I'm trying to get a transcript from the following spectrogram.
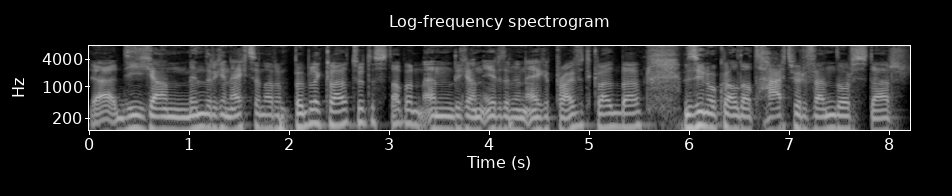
ja, die gaan minder geneigd zijn naar een public cloud toe te stappen en die gaan eerder een eigen private cloud bouwen. We zien ook wel dat hardware vendors daar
